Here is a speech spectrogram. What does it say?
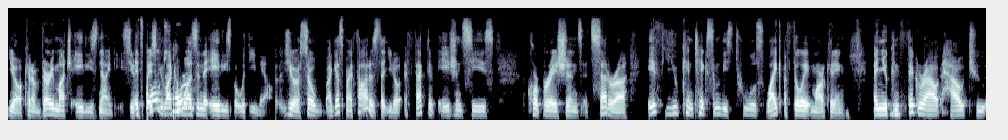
you know kind of very much 80s 90s You know, it's oh, basically like it was in the 80s but with email. You know so i guess my thought is that you know effective agencies corporations etc if you can take some of these tools like affiliate marketing and you can figure out how to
